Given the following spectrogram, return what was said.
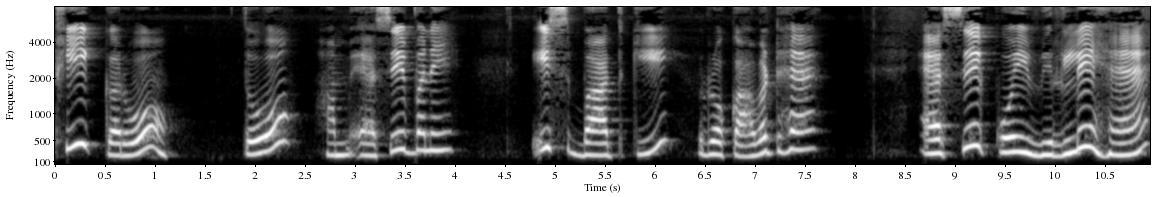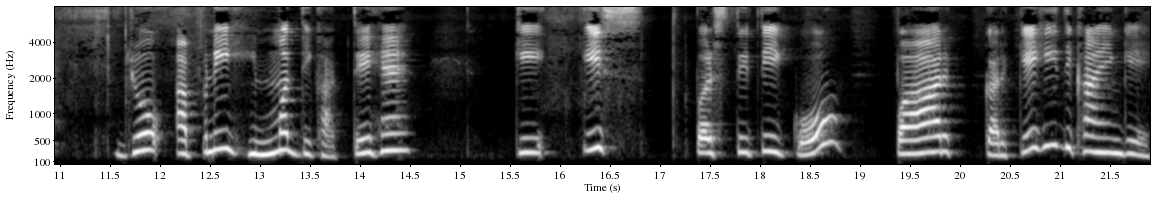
ठीक करो तो हम ऐसे बने। इस बात की रुकावट है। ऐसे कोई विरले हैं जो अपनी हिम्मत दिखाते हैं कि इस परिस्थिति को पार करके ही दिखाएँगे।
